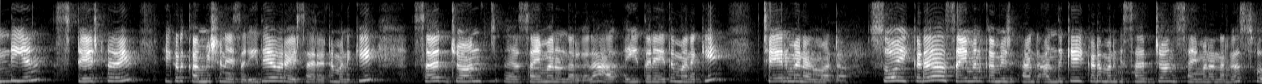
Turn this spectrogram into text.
ఇండియన్ స్టేషనరీ ఇక్కడ కమిషన్ వేశారు. ఇదేవరు వేశారంటే మనకి సర్ జాన్ సైమన్ ఉన్నారు కదా ఇతనైతే మనకి చైర్మన్ అనమాట సో ఇక్కడ సైమన్ కమిషన్ అంటే అందుకే ఇక్కడ మనకి సర్ జాన్ సైమన్ అన్నారు కదా. సో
